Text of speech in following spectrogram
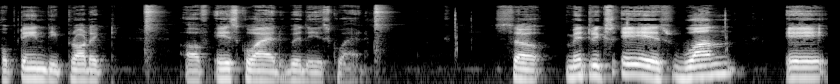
obtain the product of A squared with A squared. So matrix A is 1, A,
